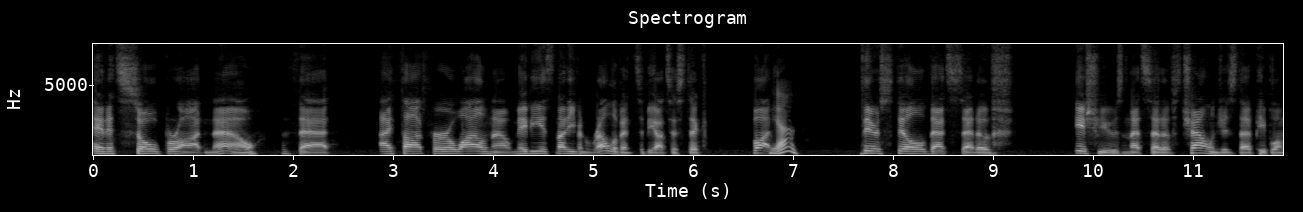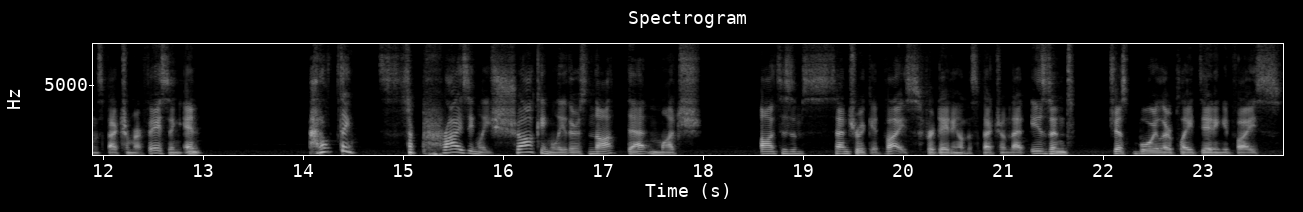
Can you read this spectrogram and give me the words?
and it's so broad now that I thought for a while now maybe it's not even relevant to be autistic, but Yeah. there's still that set of issues and that set of challenges that people on the spectrum are facing. And I don't think, surprisingly, shockingly, there's not that much autism centric advice for dating on the spectrum that isn't just boilerplate dating advice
